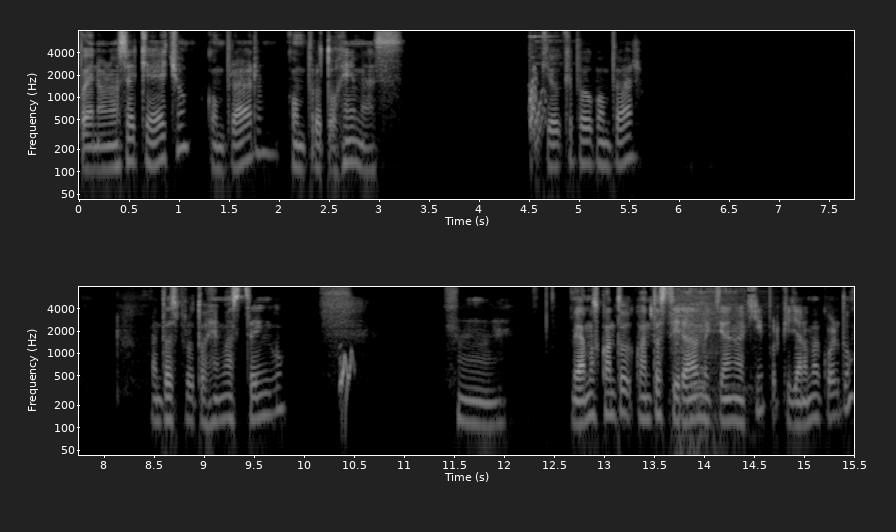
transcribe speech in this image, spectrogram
Bueno, no sé qué he hecho. Comprar con protogemas. Creo que puedo comprar. ¿Cuántas protogemas tengo? Hmm, Veamos cuánto, cuántas tiradas me quedan aquí, porque ya no me acuerdo.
